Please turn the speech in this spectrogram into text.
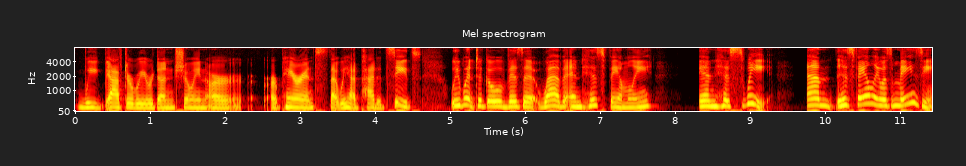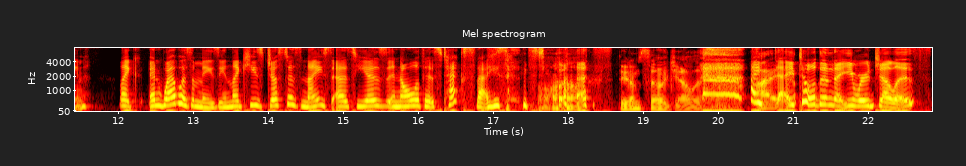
we after we were done showing our our parents that we had padded seats, we went to go visit Webb and his family in his suite. And his family was amazing. Like, and Webb was amazing. Like, he's just as nice as he is in all of his texts that he sends to us. Dude, I'm so jealous. I, I, told him that you were jealous.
